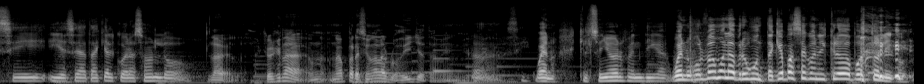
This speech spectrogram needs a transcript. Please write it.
Sí, y ese ataque al corazón lo... La- la- creo que la- una, una operación a la rodilla también. ah, sí. Bueno, que el Señor bendiga. Bueno, volvamos a la pregunta. ¿Qué pasa con el credo apostólico?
